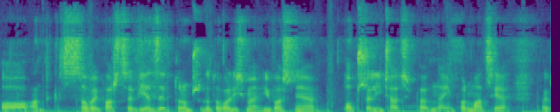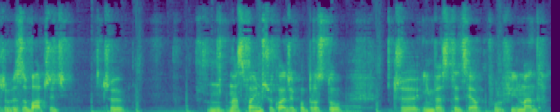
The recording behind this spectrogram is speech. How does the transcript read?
o antykryzysowej paczce wiedzy, którą przygotowaliśmy i właśnie poprzeliczać pewne informacje, tak żeby zobaczyć, czy na swoim przykładzie po prostu, czy inwestycja w fulfillment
